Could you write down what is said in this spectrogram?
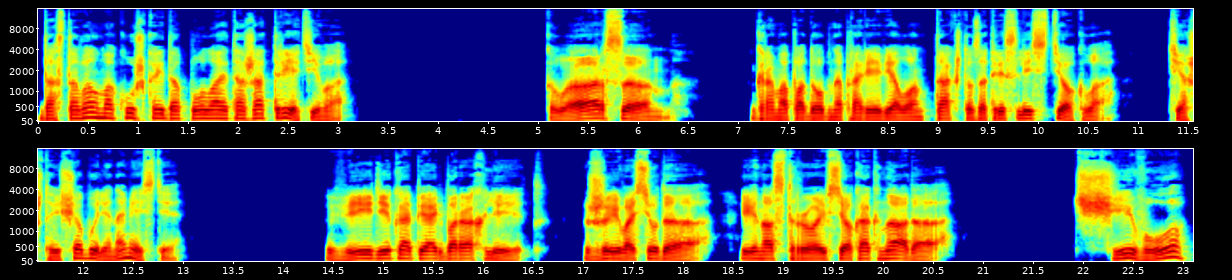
доставал макушкой до пола этажа третьего. «Кларсон!» Громоподобно проревел он так, что затряслись стекла. Те, что еще были на месте. «Видик опять барахлит. Живо сюда и настрой все как надо!» «Чего?»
